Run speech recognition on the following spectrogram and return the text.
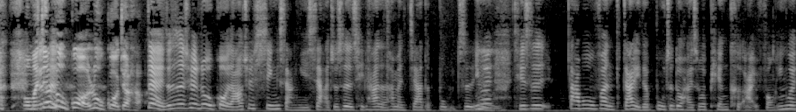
我们就路过路过就好。对，就是去路过，然后去欣赏一下，就是其他的他们家的布置，因为其实。大部分家里的布置都还是会偏可爱风，因为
